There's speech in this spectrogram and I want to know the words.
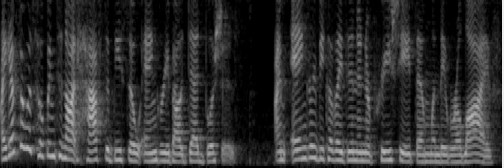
I guess I was hoping to not have to be so angry about dead bushes. I'm angry because I didn't appreciate them when they were alive.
